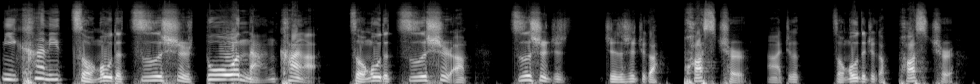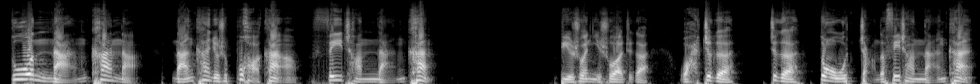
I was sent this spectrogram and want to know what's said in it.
你看你走路的姿势多难看啊！走路的姿势啊，姿势指指的是这个 posture 啊，这个走路的这个 posture 多难看呐！难看就是不好看啊，非常难看。比如说你说这个哇，这个这个动物长得非常难看，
